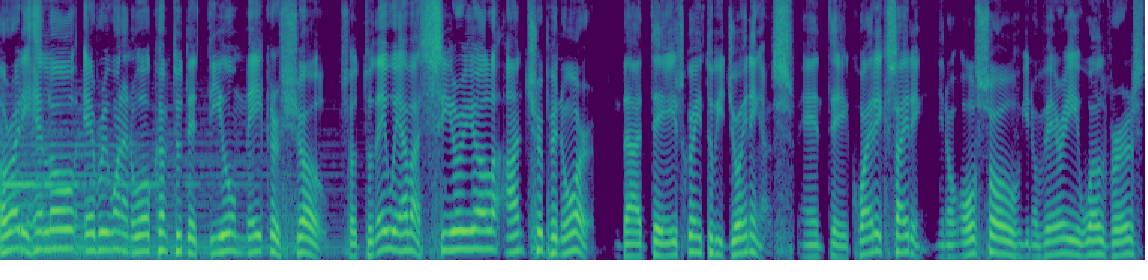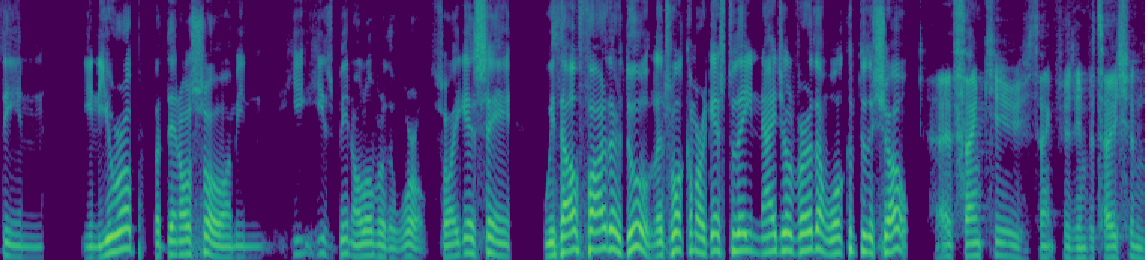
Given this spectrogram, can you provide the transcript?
Alrighty, hello everyone, and welcome to the Deal Maker Show. So today we have a serial entrepreneur that uh, is going to be joining us, and uh, quite exciting. You know, also you know very well versed in in Europe, but then also, I mean, he he's been all over the world. So I guess uh, without further ado, let's welcome our guest today, Nigel Verdon. Welcome to the show. Uh, thank you, thank you for the invitation,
